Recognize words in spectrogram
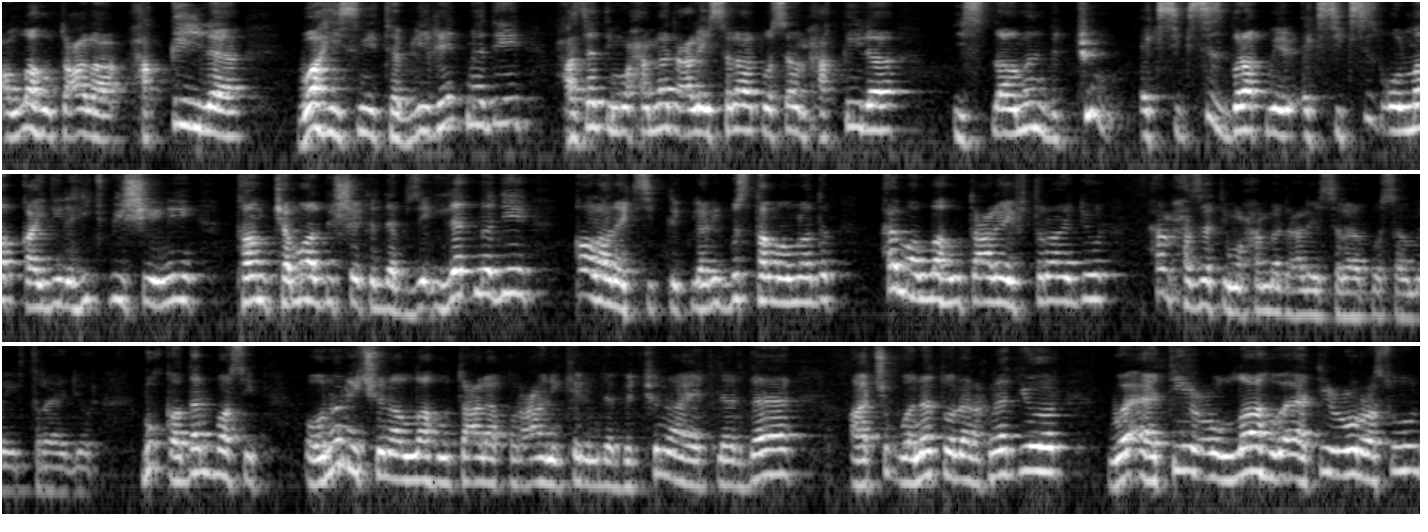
Allahu Teala hakkıyla vahisini tebliğ etmedi. Hz. Muhammed Aleyhisselatü Vesselam hakkıyla İslam'ın bütün eksiksiz bırakmayı, eksiksiz olmak kaydıyla hiçbir şeyini tam kemal bir şekilde bize iletmedi. Kalan eksiklikleri biz tamamladık. Hem Allahu Teala iftira ediyor hem Hz. Muhammed Aleyhisselatü Vesselam'a iftira ediyor. Bu kadar basit. Onun için Allahu Teala Kur'an-ı Kerim'de bütün ayetlerde açık ve net olarak ne diyor? Ve ati'ullah ve ati'ur rasul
